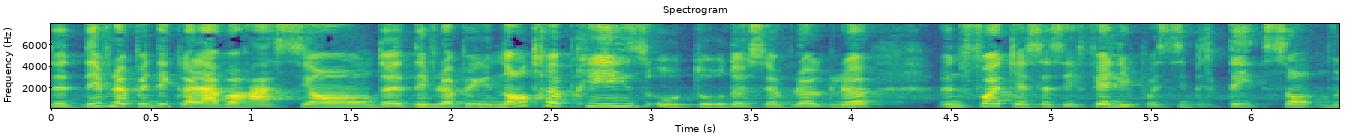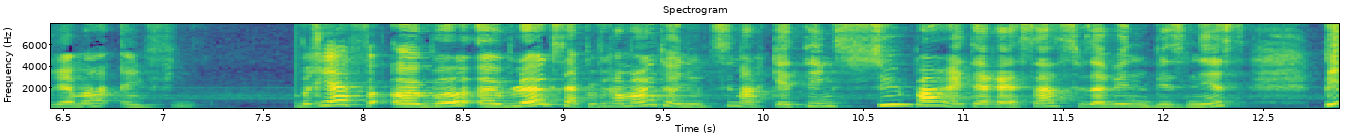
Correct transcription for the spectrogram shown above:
de développer des collaborations, de développer une entreprise autour de ce blog-là. Une fois que ça s'est fait, les possibilités sont vraiment infinies. Bref, un, blog, ça peut vraiment être un outil marketing super intéressant si vous avez une business. Puis,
